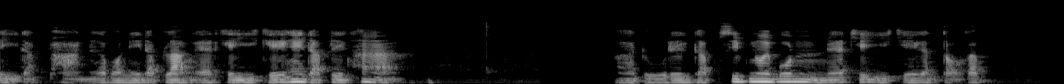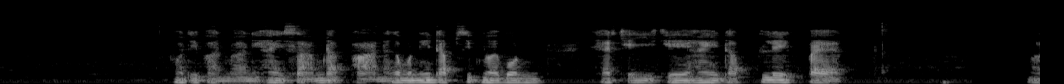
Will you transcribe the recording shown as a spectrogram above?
4 ดับผ่านนะครับวันนี้ดับล่างแอด KEK ให้ดับเลข5มา ดูเลขดับ 10 หน่วยบนแอด KEK กันต่อครับวันที่ผ่านมานี่ให้ 3 ดับผ่านนะครับ วันนี้ดับ 10 หน่วยบนแอด KEK ให้ดับเลข 8 มา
